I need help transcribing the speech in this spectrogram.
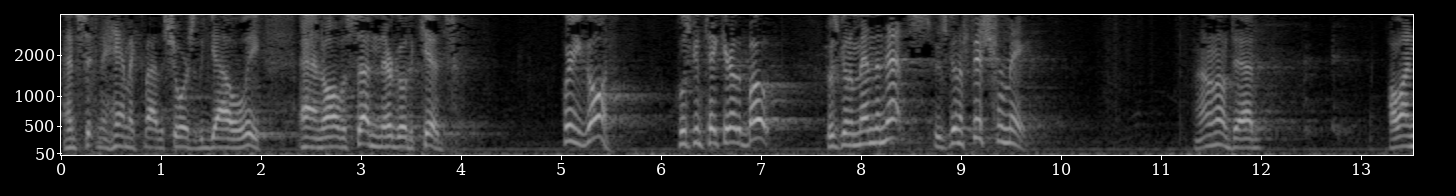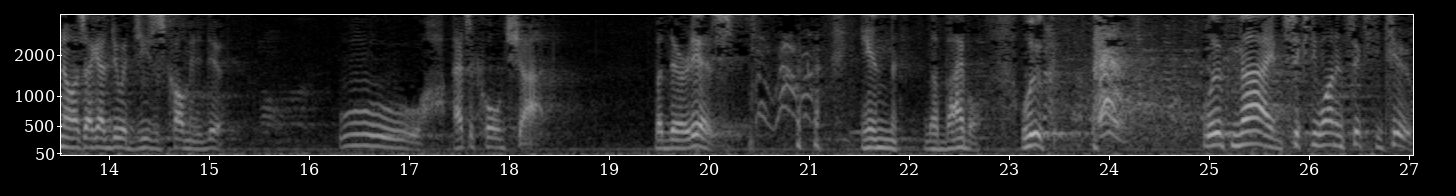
and sit in a hammock by the shores of the Galilee. And all of a sudden, there go the kids. Where are you going? Who's going to take care of the boat? Who's going to mend the nets? Who's going to fish for me? I don't know, Dad. All I know is I got to do what Jesus called me to do. Ooh, that's a cold shot. But there it is. in the Bible. Luke, Luke 9, 61 and 62.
